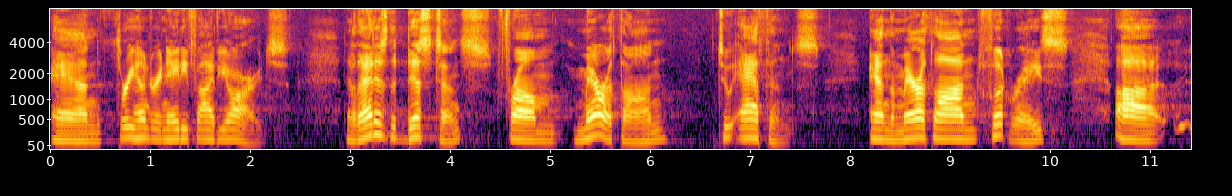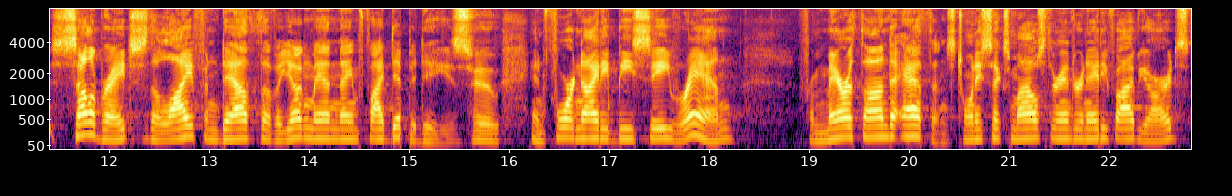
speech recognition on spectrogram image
and 385 yards. Now, that is the distance from Marathon to Athens. And the marathon foot race uh, celebrates the life and death of a young man named Phidippides, who in 490 BC ran from Marathon to Athens, 26 miles, 385 yards.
